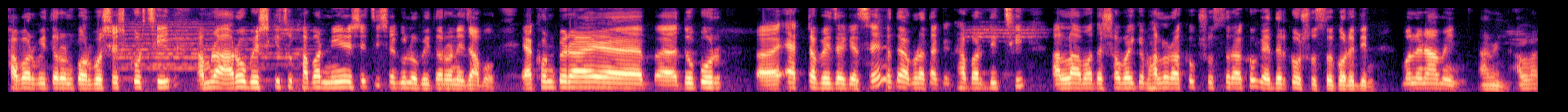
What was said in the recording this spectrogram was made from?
খাবার বিতরণ পর্ব শেষ করছি। আমরা আরও বেশ কিছু খাবার নিয়ে এসেছি, সেগুলো বিতরণে যাব। এখন প্রায় দুপুর একটা বেজে গেছে। আমরা তাকে খাবার দিচ্ছি। আল্লাহ আমাদের সবাইকে ভালো রাখুক, সুস্থ রাখুক, এদেরকেও সুস্থ করে দিন। বলেন আমিন। আমিন। আল্লাহ।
